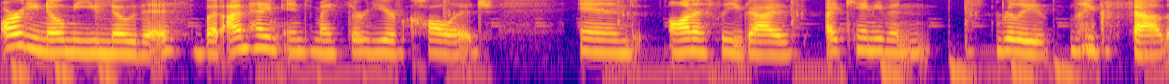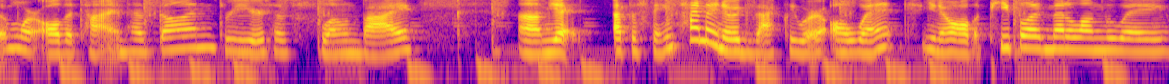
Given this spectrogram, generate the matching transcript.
already know me, you know this, but I'm heading into my third year of college. And honestly, you guys, I can't even really like fathom where all the time has gone. Three years has flown by. Um, yet at the same time, I know exactly where it all went. You know, all the people I've met along the way,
